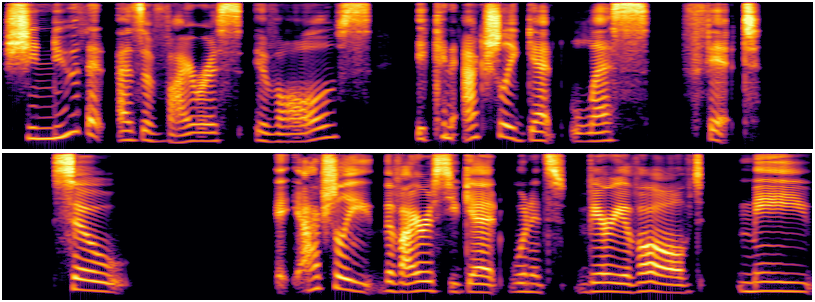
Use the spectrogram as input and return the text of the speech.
she knew that as a virus evolves, it can actually get less fit. So, actually, the virus you get when it's very evolved may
